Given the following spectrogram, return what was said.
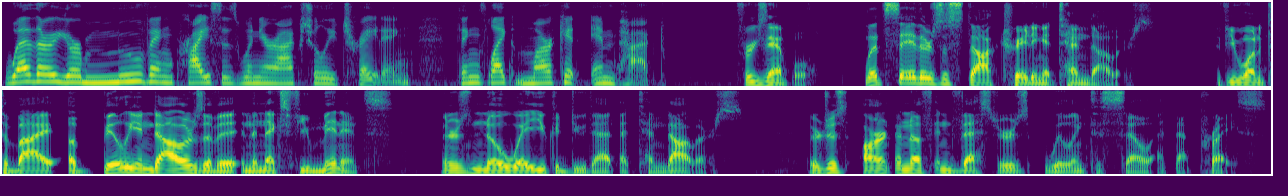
whether you're moving prices when you're actually trading. Things like market impact. For example let's say there's a stock trading at $10 if you wanted to buy a billion dollars of it in the next few minutes there's no way you could do that at $10. There just aren't enough investors willing to sell at that price.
